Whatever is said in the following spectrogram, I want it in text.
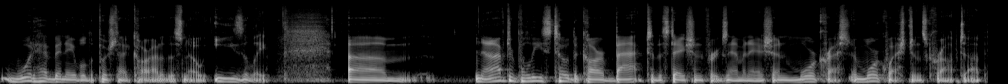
would have been able to push that car out of the snow easily. Um, now, after police towed the car back to the station for examination, more, more questions cropped up.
